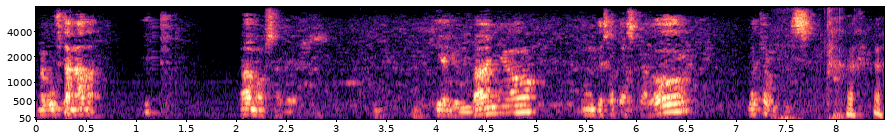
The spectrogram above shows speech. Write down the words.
No me gusta nada. Vamos a ver. Aquí hay un baño, un desatascador. Voy a echar un pis.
